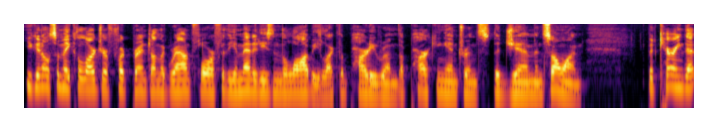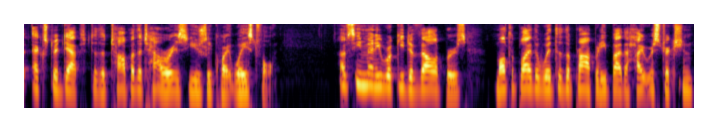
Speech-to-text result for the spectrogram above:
You can also make a larger footprint on the ground floor for the amenities in the lobby, like the party room, the parking entrance, the gym, and so on. But carrying that extra depth to the top of the tower is usually quite wasteful. I've seen many rookie developers multiply the width of the property by the height restriction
